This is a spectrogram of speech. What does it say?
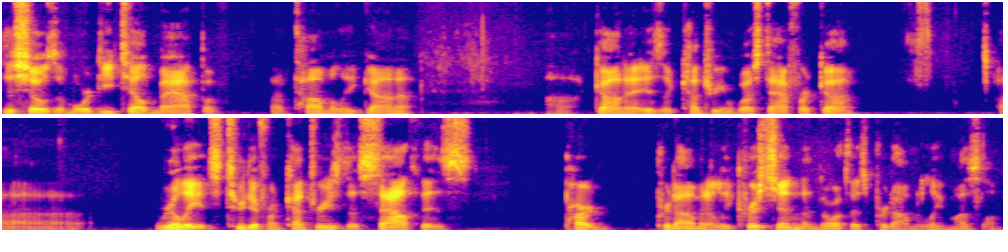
This shows a more detailed map of, of Tamale, Ghana. Uh, Ghana is a country in West Africa. Uh, really, it's two different countries. The south is part predominantly Christian, the north is predominantly Muslim.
